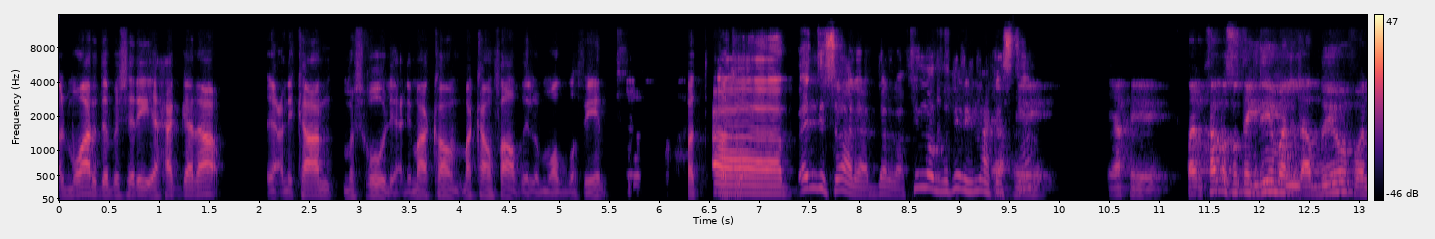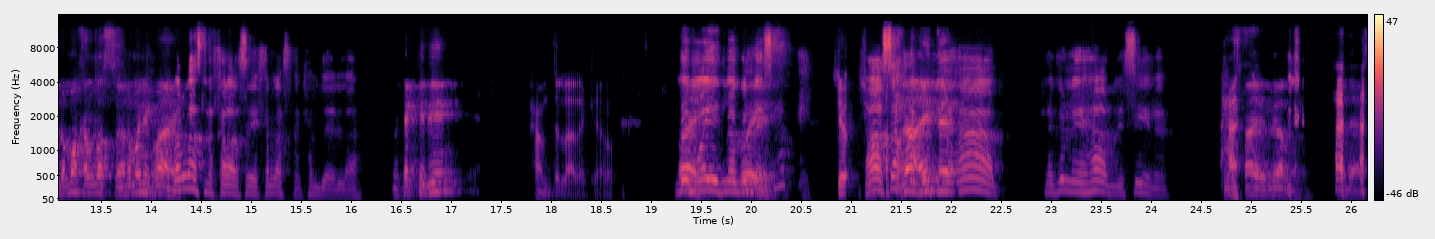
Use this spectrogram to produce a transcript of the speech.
الموارد البشرية حقنا يعني كان مشغول يعني ما كان ما كان فاضي للموظفين. فت... آه عندي سؤال يا عبد الله في موظفين هناك يا أصلا؟ يا أخي طيب خلصوا تقديم ال- الضيوف ولا ما خلصتوا؟ أنا ماني فاهم. خلصنا خلاص اي خلصنا الحمد لله. متأكدين؟ الحمد لله لك يا رب. ليه طيب، مؤيد ما قلنا. اسمك؟ شوف شوف آه صح إحنا قلنا إيهاب. إحنا قلنا إيهاب نسينا. طيب يلا. خلاص.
